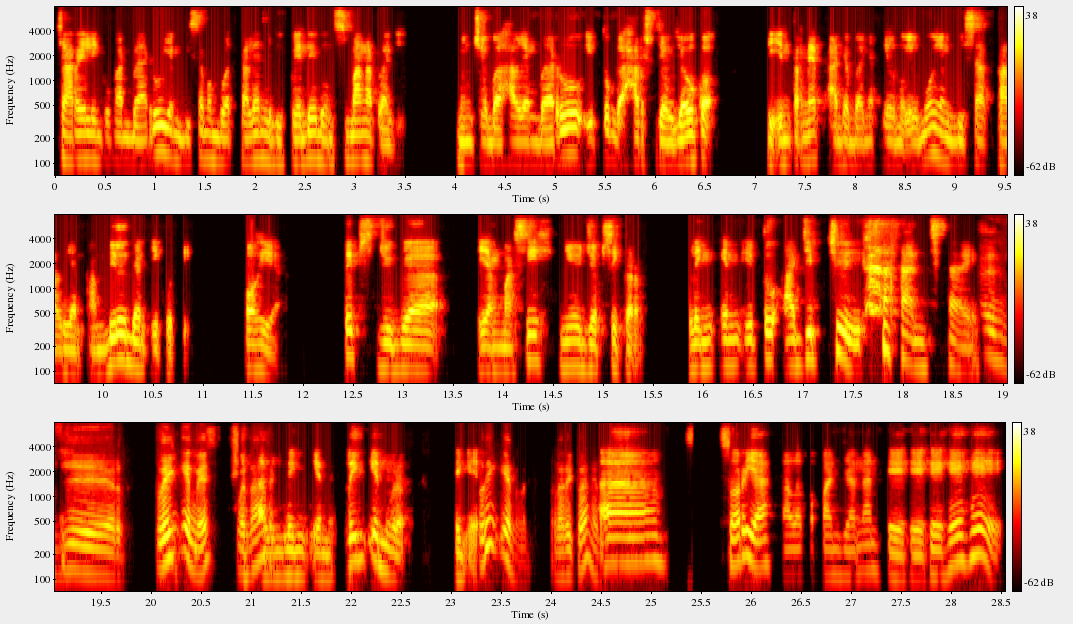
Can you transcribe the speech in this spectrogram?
Cari lingkungan baru yang bisa membuat kalian lebih pede dan semangat lagi. Mencoba hal yang baru itu nggak harus jauh-jauh kok. Di internet ada banyak ilmu-ilmu yang bisa kalian ambil dan ikuti. Oh iya, tips juga yang masih new job seeker. LinkedIn itu ajib cuy. Anjay. Anjir. LinkedIn ya? Menarik. LinkedIn. LinkedIn bro. LinkedIn. LinkedIn. Menarik banget. Eh, sorry ya kalau kepanjangan hehehehehe.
